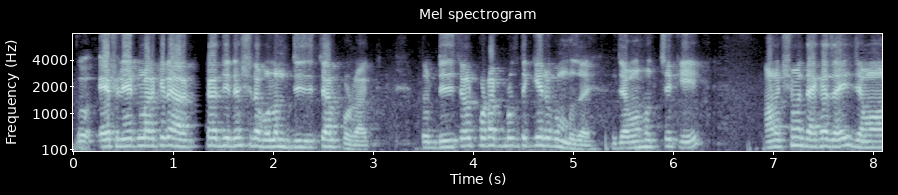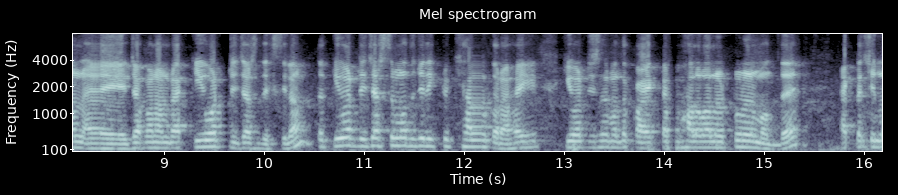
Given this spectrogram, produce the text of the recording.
তো এফিলিয়েট মার্কেটে আরেকটা যেটা, সেটা বললাম ডিজিটাল প্রোডাক্ট তো ডিজিটাল প্রোডাক্ট বলতে কি এরকম বোঝায়? যেমন হচ্ছে কি অনেক সময় দেখা যায়, যেমন যখন আমরা কিওয়ার্ড রিচার্জ দেখছিলাম, তো কিওয়ার্ড রিচার্জের মধ্যে যদি একটু খেয়াল করা হয় কিওয়ার্ড রিচার্জের মধ্যে কয়েকটা ভালো ভালো টুলের মধ্যে, একটা ছিল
